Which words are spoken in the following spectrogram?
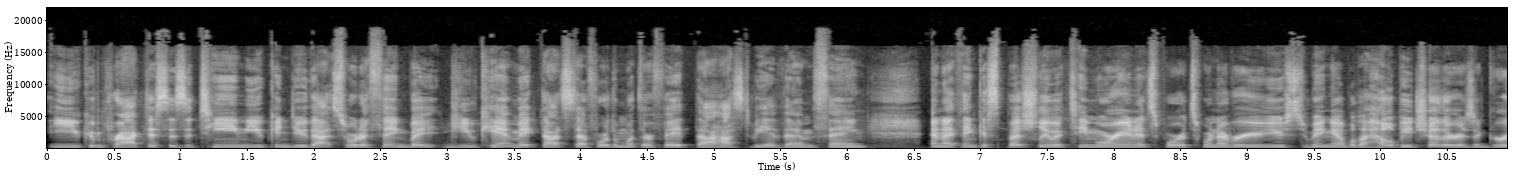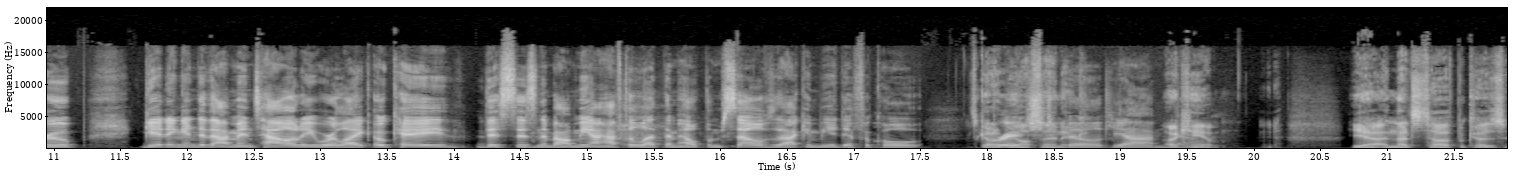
you can practice as a team you can do that sort of thing but you can't make that step for them with their faith. That has to be a them thing. And i think especially with team oriented sports whenever you're used to being able to help each other as a group getting into that mentality where like okay this isn't about me i have to let them help themselves that can be a difficult It's got to be to authentic. build. Yeah I can't. Yeah, and that's tough because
